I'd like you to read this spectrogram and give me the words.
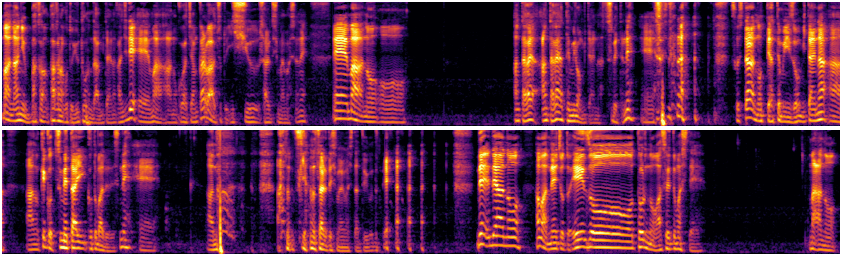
まあ何をバカ、バカなこと言うとるんだみたいな感じで、えー、まあ、あの、コガちゃんからはちょっと一周されてしまいましたね。えー、まあ、あの、あんたが、あんたがやってみろみたいな、すべてね。えー、そしたらそしたら乗ってやってもいいぞみたいな、ああの、結構冷たい言葉でですね、えー、あの あの、突き放されてしまいましたということで で、で、あの、ハマね、ちょっと映像を撮るのを忘れてまして、まあ、あの、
